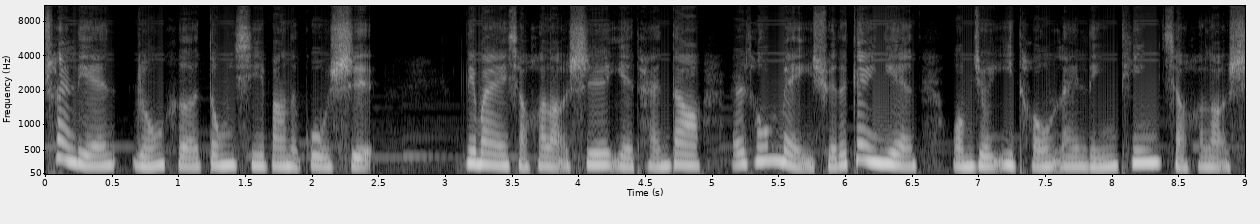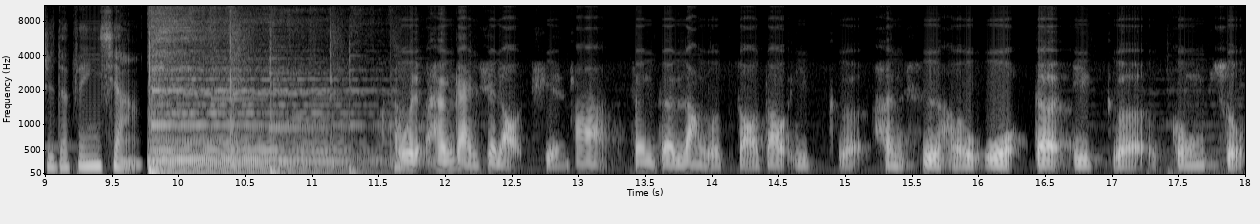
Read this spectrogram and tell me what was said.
串联融合东西方的故事。另外，小何老师也谈到儿童美学的概念，我们就一同来聆听小何老师的分享。我很感谢老天，他真的让我找到一个很适合我的一个工作，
